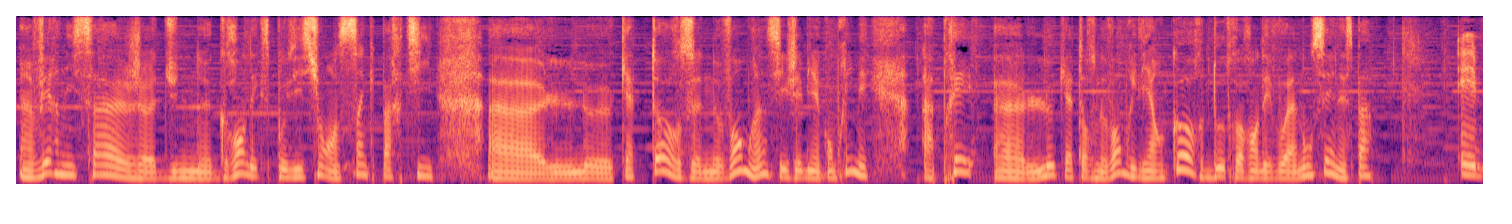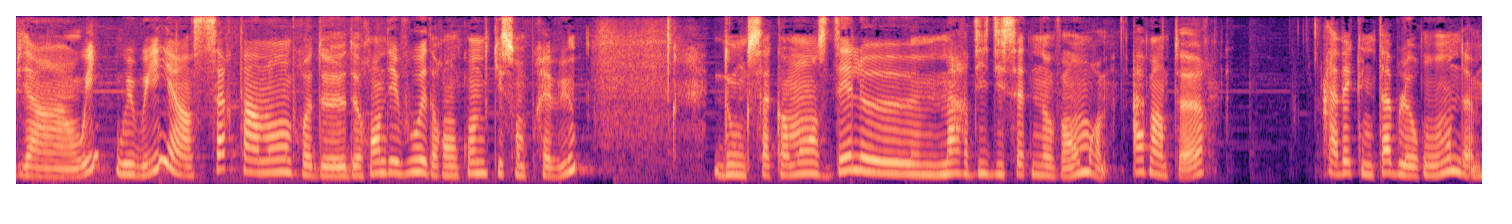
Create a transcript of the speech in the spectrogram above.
un vernissage d'une grande exposition en cinq parties euh, le 14 novembre, hein, si j'ai bien compris, mais après le 14 novembre, il y a encore d'autres rendez-vous annoncés, n'est-ce pas? Eh bien oui, oui, oui, a un certain nombre de, rendez-vous et de rencontres qui sont prévus. Donc ça commence dès le mardi 17 novembre à 20h avec une table ronde.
